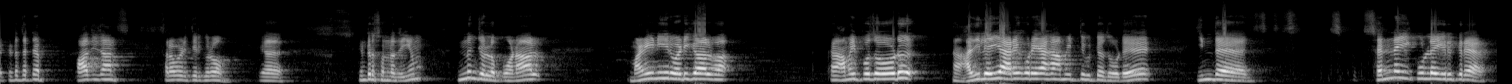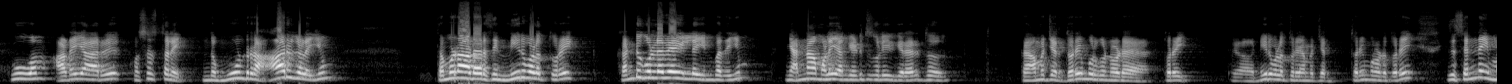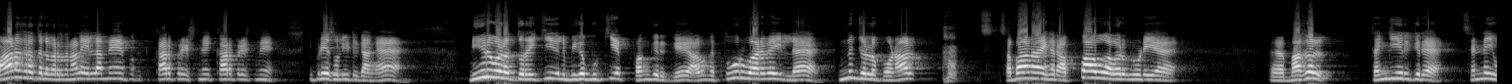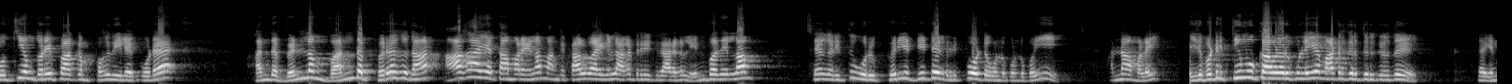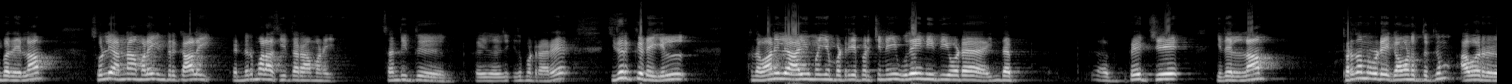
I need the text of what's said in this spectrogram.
கிட்டத்தட்ட பாதி தான் செலவழித்திருக்கிறோம் என்று சொன்னதையும் இன்னும் சொல்ல போனால் மழைநீர் வடிகால் வா அமைப்பதோடு அதிலேயே அரைகுறையாக அமைத்து விட்டதோடு இந்த சென்னைக்குள்ளே இருக்கிற கூவம் அடையாறு கொசஸ்தலை இந்த மூன்று ஆறுகளையும் தமிழ்நாடு அரசின் நீர்வளத்துறை கண்டுகொள்ளவே இல்லை என்பதையும் அண்ணாமலை அங்கே எடுத்து சொல்லியிருக்கிறார். அமைச்சர் துரைமுருகனோட துறை. நீர்வளத்துறை அமைச்சர் துரைமுருகனோட துறை. இது சென்னை மாநகரத்தில் வர்றதுனால எல்லாமே இப்போ கார்பரேஷனு கார்பரேஷனு இப்படியே சொல்லிட்டு இருக்காங்க. நீர்வளத்துறைக்கு இதில் மிக முக்கிய பங்கு இருக்கு. அவங்க தூர்வாரவே இல்லை. இன்னும் சொல்ல போனால் சபாநாயகர் அப்பாவு அவர்களுடைய மகள் தங்கியிருக்கிற சென்னை ஒக்கியம் துறைப்பாக்கம் பகுதியிலே கூட அந்த வெள்ளம் வந்த பிறகுதான் ஆகாய தாமரையெல்லாம் அங்கே கால்வாய்கள் அகற்றியிருக்கிறார்கள் என்பதெல்லாம் சேகரித்து ஒரு பெரிய டீட்டெயில் ரிப்போர்ட்டை ஒன்று கொண்டு போய் அண்ணாமலை இது பற்றி திமுகவினருக்குள்ளேயே மாற்று கருத்து இருக்கிறது என்பதையெல்லாம் சொல்லி அண்ணாமலை இன்று காலை நிர்மலா சீதாராமனை சந்தித்து இது இது பண்ணுறாரு இதற்கிடையில் அந்த வானிலை ஆய்வு மையம் பற்றிய பிரச்சனை உதயநிதியோட இந்த பேச்சு இதெல்லாம் பிரதமருடைய கவனத்துக்கும் அவர்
